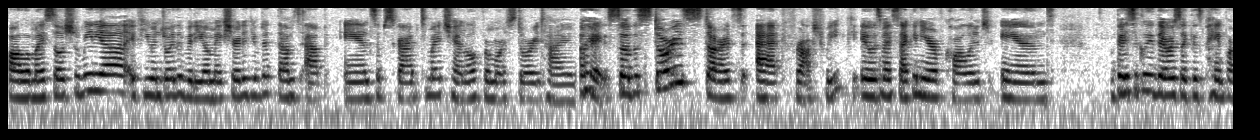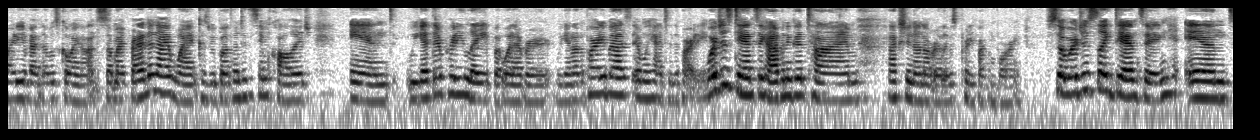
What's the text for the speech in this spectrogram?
follow my social media. If you enjoy the video, make sure to give it a thumbs up and subscribe to my channel for more story time. Okay, so the story starts at Frosh Week. It was my second year of college and basically there was like this paint party event that was going on. So my friend and I went because we both went to the same college and we get there pretty late, but whatever. We get on the party bus and we head to the party. We're just dancing, having a good time. Actually, no, not really. It was pretty fucking boring. So we're just like dancing and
